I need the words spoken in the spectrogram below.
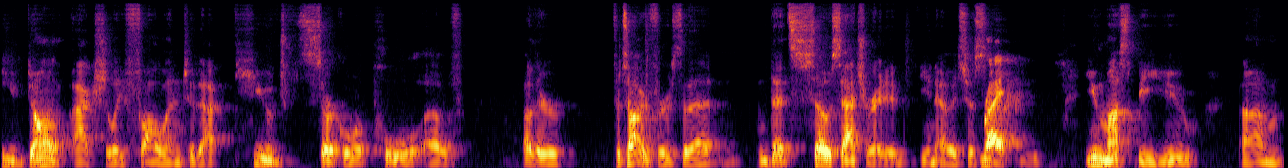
you don't actually fall into that huge circle or pool of other photographers that that's so saturated you know it's just like, Right. you must be you. Um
